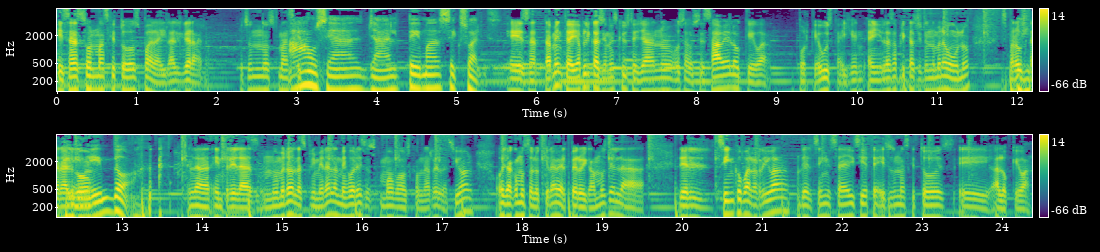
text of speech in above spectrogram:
Esas son más que todos para ir al grano. Eso no es más Ah, o sea, ya el temas sexuales. Exactamente, hay aplicaciones que usted ya no... O sea, usted sabe lo que va, porque busca. Hay, gen- hay las aplicaciones número uno, es para buscar algo... Tremendo. la- entre las números, las primeras, las mejores, es como va a buscar una relación, o ya como usted lo quiera ver. Pero digamos de la del 5 para arriba, del 5, 6, 7, eso es más que todo es eh, a lo que va.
